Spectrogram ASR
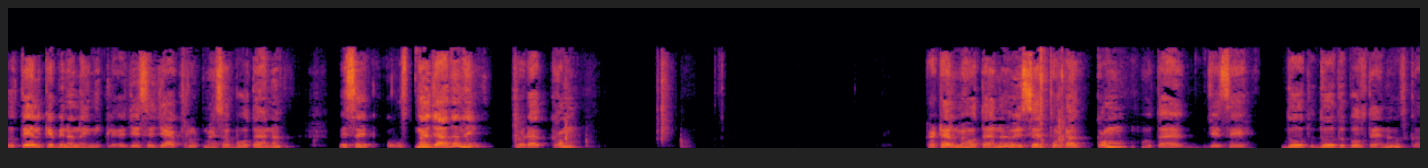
तो तेल के बिना नहीं निकलेगा। जैसे जैक फ्रूट में सब होता है ना, वैसे उतना ज़्यादा नहीं, थोड़ा कम कटहल में होता है ना, वैसे थोड़ा कम होता है, जैसे दूध दूध बोलते हैं ना उसका।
